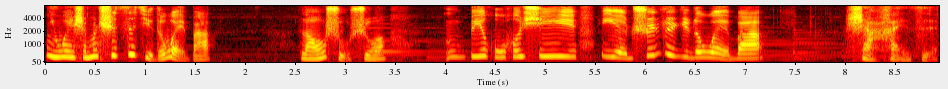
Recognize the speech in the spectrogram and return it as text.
你为什么吃自己的尾巴？”老鼠说：“壁虎和蜥蜴也吃自己的尾巴。”傻孩子，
